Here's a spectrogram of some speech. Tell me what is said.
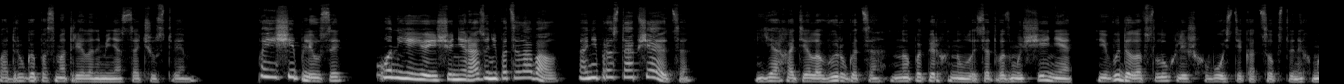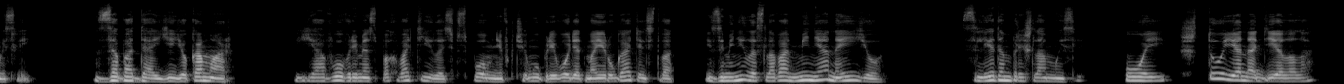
Подруга посмотрела на меня с сочувствием. Поищи плюсы. Он ее еще ни разу не поцеловал. Они просто общаются. Я хотела выругаться, но поперхнулась от возмущения и выдала вслух лишь хвостик от собственных мыслей. Забодай ее, комар. Я вовремя спохватилась, вспомнив, к чему приводят мои ругательства, и заменила слова меня на ее. Следом пришла мысль: "Ой, что я наделала?"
